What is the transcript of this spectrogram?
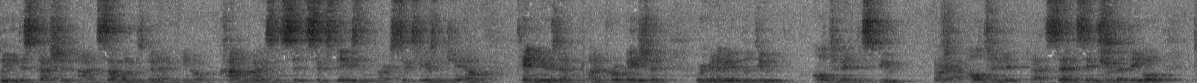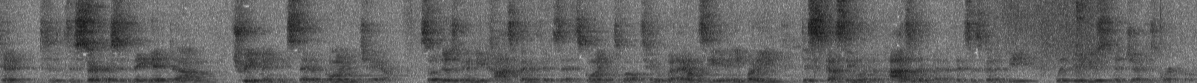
plea discussion on someone who's going to, you know, compromise and sit six days in, or six years in jail, 10 years on, on probation. We're going to be able to do alternate dispute or alternate uh, sentencing so that they go to, to, to services. They get um, treatment instead of going to jail. So there's going to be cost benefits that's going as well too, but I don't see anybody discussing what the positive benefits is going to be with reducing the judge's workload.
